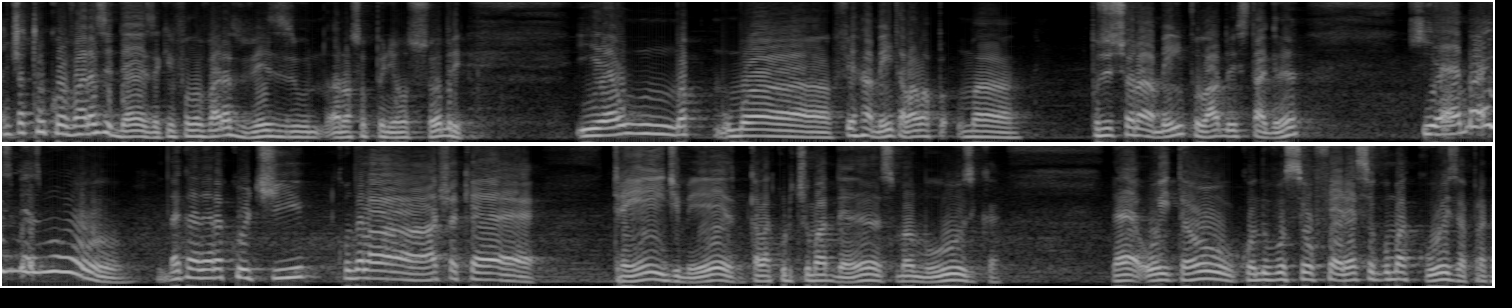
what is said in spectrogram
a gente já trocou várias ideias aqui, falou várias vezes o- a nossa opinião sobre. E é uma, uma ferramenta lá, uma posicionamento lá do Instagram que é mais mesmo da galera curtir quando ela acha que é trend mesmo, que ela curte uma dança, uma música né? Ou então, quando você oferece alguma coisa para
